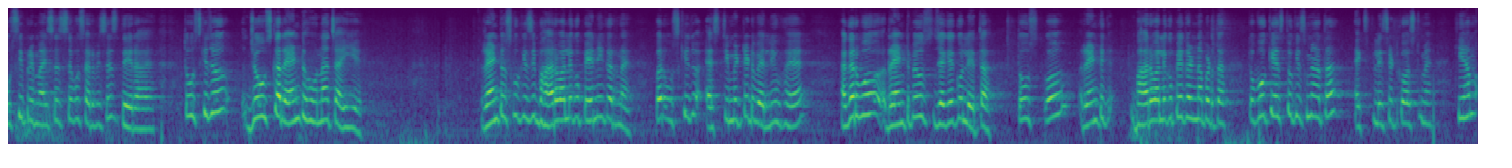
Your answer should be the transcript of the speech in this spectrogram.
उसी प्रीमाइसेस से वो सर्विसेज़ दे रहा है। तो उसके जो जो उसका रेंट होना चाहिए रेंट उसको किसी बाहर वाले को पे नहीं करना है, पर उसकी जो एस्टिमेटेड वैल्यू है, अगर वो रेंट पे उस जगह को लेता तो उसको रेंट बाहर वाले को पे करना पड़ता। तो वो केस तो किसमें आता? एक्सप्लिसिट कॉस्ट में। कि हम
